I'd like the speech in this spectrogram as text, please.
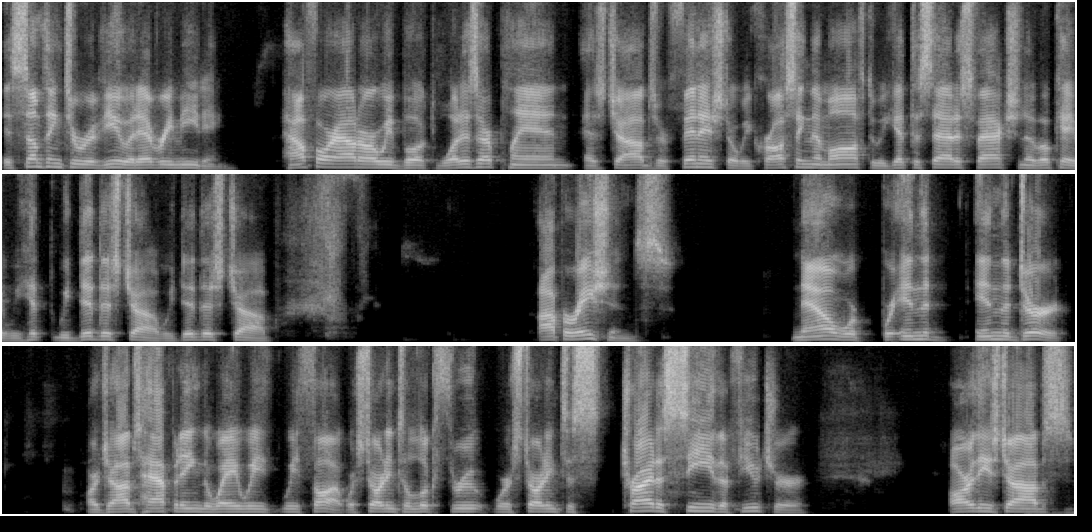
is something to review at every meeting. How far out are we booked? What is our plan as jobs are finished? Are we crossing them off? Do we get the satisfaction of okay, we hit we did this job, we did this job. Operations. Now we're we're in the in the dirt. Our job's happening the way we we thought. We're starting to look through, we're starting to try to see the future. Are these jobs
